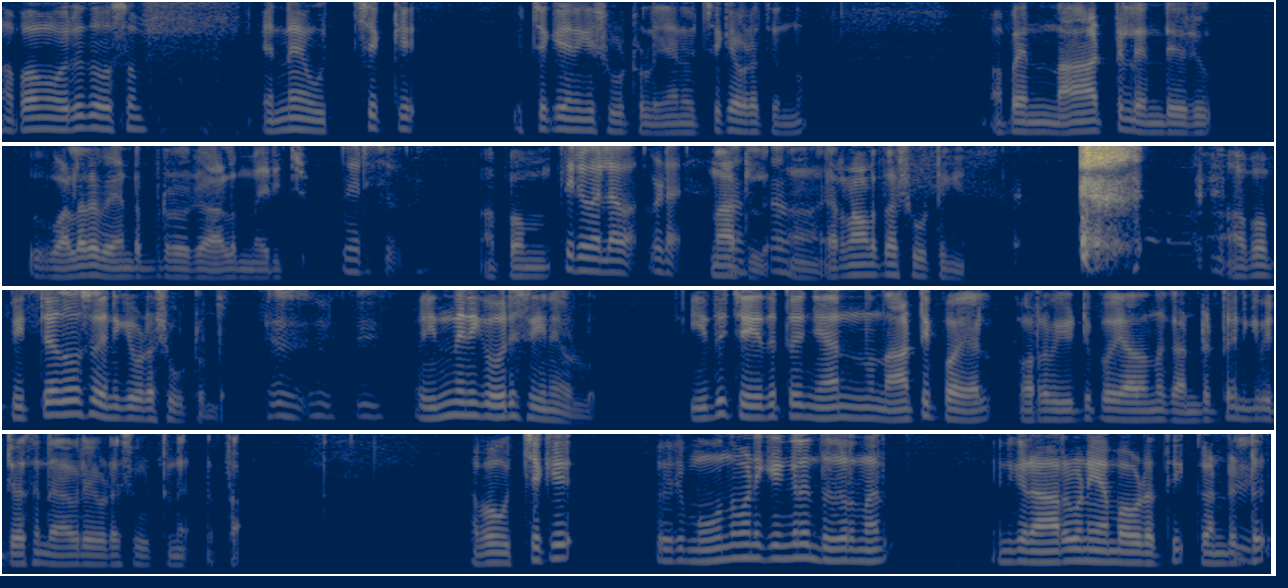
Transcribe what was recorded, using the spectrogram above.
അപ്പം ഒരു ദിവസം എന്നെ ഉച്ചയ്ക്ക് ഉച്ചയ്ക്ക് എനിക്ക് ഷൂട്ടുള്ളൂ ഞാൻ ഉച്ചയ്ക്ക് അവിടെ ചെന്നു. അപ്പം നാട്ടിൽ എന്റെ ഒരു വളരെ വേണ്ടപ്പെട്ട ഒരാൾ മരിച്ചു. മരിച്ചു. അപ്പം തിരുവല്ല ഇവിടെ. നാട്ടിൽ ആ എറണാകുളത്തെ ഷൂട്ടിങ് അപ്പം പിറ്റേ ദിവസം എനിക്കിവിടെ ഷൂട്ടുണ്ട്. ഇന്ന് എനിക്ക് ഒരു സീനേ ഉള്ളൂ. ഇത് ചെയ്തിട്ട് ഞാൻ ഇന്ന് നാട്ടിൽ പോയാൽ അവരുടെ വീട്ടിൽ പോയി അതൊന്ന് കണ്ടിട്ട് എനിക്ക് പിറ്റേ ദിവസം രാവിലെ ഇവിടെ ഷൂട്ടിന് എത്താം. അപ്പോൾ ഉച്ചയ്ക്ക് ഒരു മൂന്ന് മണിക്കെങ്കിലും തീർന്നാൽ എനിക്കൊരു ആറ് മണിയാകുമ്പോൾ അവിടെ എത്തി കണ്ടിട്ട്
